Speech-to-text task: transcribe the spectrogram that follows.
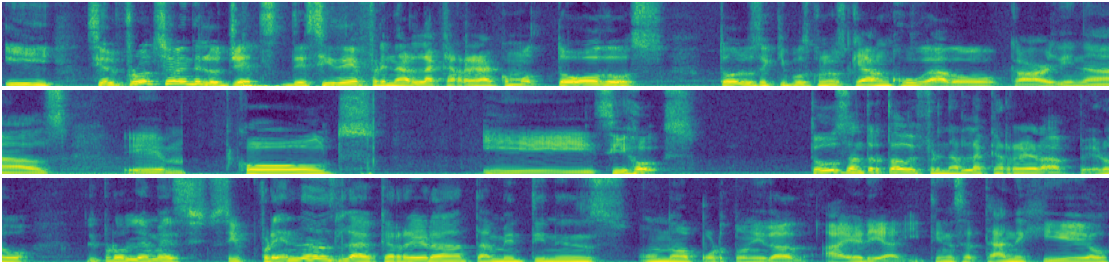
Y si el front seven de los Jets decide frenar la carrera como todos, todos los equipos con los que han jugado, Cardinals, eh, Colts y Seahawks, todos han tratado de frenar la carrera, pero el problema es si frenas la carrera, también tienes una oportunidad aérea y tienes a Tannehill.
